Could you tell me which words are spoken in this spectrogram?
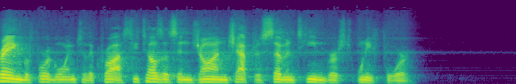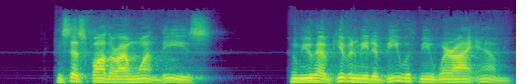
praying before going to the cross. He tells us in John chapter 17, verse 24. He says, Father, I want these whom you have given me to be with me where I am.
